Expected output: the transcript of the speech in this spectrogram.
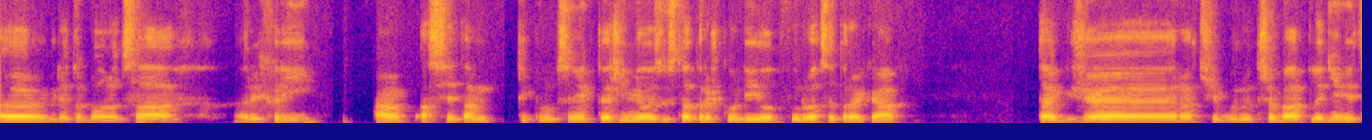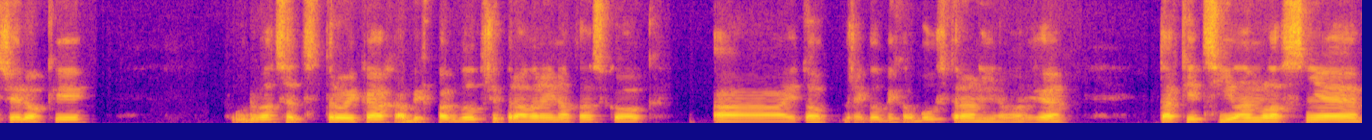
eh, kde to bylo docela rychlý a asi tam ty kluci někteří měli zůstat trošku díl v U23, takže radši budu třeba klidně i tři roky v U23, abych pak byl připravený na ten skok. A je to, řekl bych, obou straný, no, že taky cílem vlastně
